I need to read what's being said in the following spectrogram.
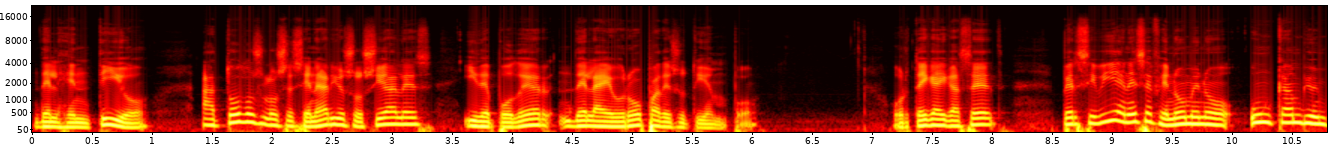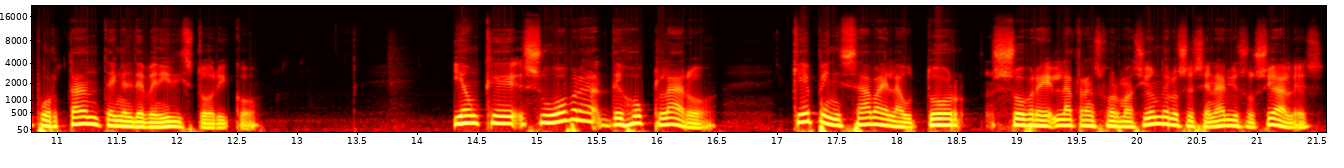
del gentío, a todos los escenarios sociales y de poder de la Europa de su tiempo. Ortega y Gasset percibía en ese fenómeno un cambio importante en el devenir histórico. Y aunque su obra dejó claro qué pensaba el autor sobre la transformación de los escenarios sociales,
